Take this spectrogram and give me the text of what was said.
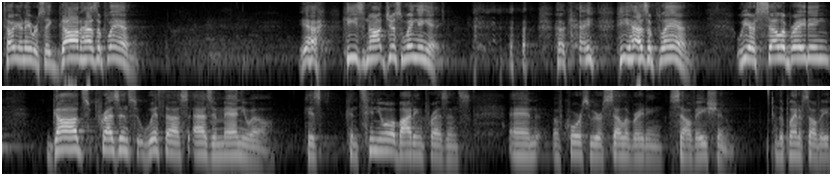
Tell your neighbor, say, God has a plan. Yeah, He's not just winging it. okay? He has a plan. We are celebrating God's presence with us as Emmanuel, His continual abiding presence and of course, we are celebrating salvation. The plan, of salva-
